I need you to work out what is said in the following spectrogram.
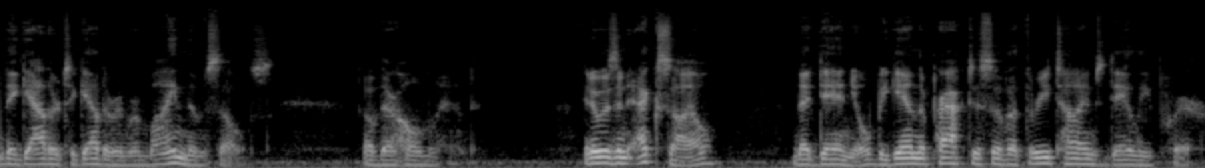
they gather together and remind themselves of their homeland. And it was in exile that Daniel began the practice of a three times daily prayer.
